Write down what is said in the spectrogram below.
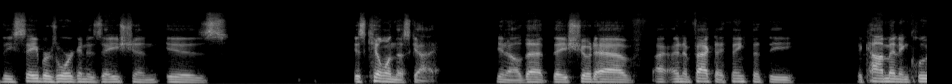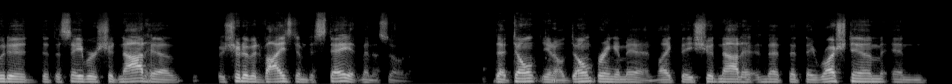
the Sabres organization is is killing this guy you know that they should have and in fact i think that the the comment included that the sabres should not have should have advised him to stay at minnesota that don't you know don't bring him in like they should not have, that that they rushed him and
